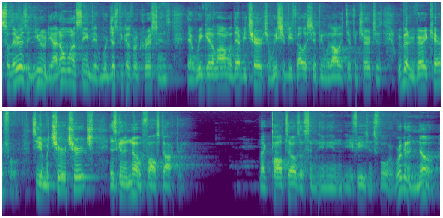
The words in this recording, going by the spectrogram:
So there is a unity. I don't want to seem that we're just because we're Christians that we get along with every church and we should be fellowshipping with all these different churches. We better be very careful. See, a mature church is going to know false doctrine. Like Paul tells us in, in, in Ephesians 4. We're going to know.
